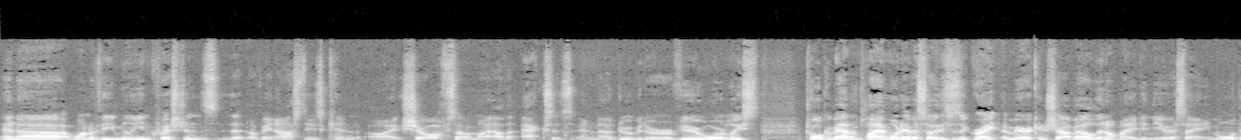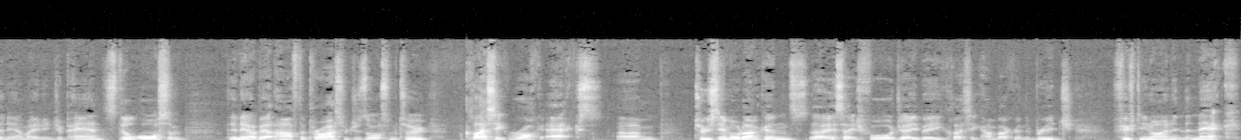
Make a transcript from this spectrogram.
And uh, one of the million questions that I've been asked is can I show off some of my other axes and uh, do a bit of a review or at least talk about and play them whatever. So this is a great American Charvel. They're not made in the USA anymore. They're now made in Japan. Still awesome. They're now about half the price, which is awesome too. Classic rock axe. Um, two Seymour Duncans, uh, SH4, JB, classic humbucker in the bridge, 59 in the neck,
